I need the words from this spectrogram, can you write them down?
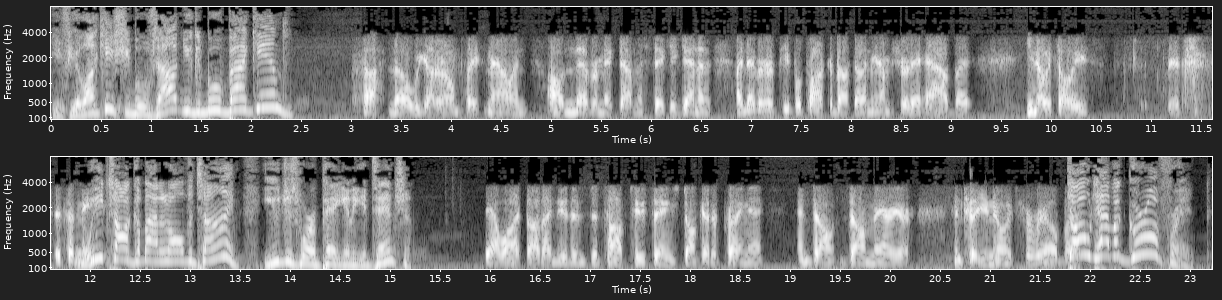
If you're lucky, she moves out and you can move back in. Huh, no, we got our own place now, and I'll never make that mistake again. And I never heard people talk about that. I mean, I'm sure they have, but, you know, it's always it's it's amazing. We talk about it all the time. You just weren't paying any attention. Yeah, well, I thought I knew the, the top two things: don't get her pregnant, and don't don't marry her until you know it's for real. But Don't have a girlfriend.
